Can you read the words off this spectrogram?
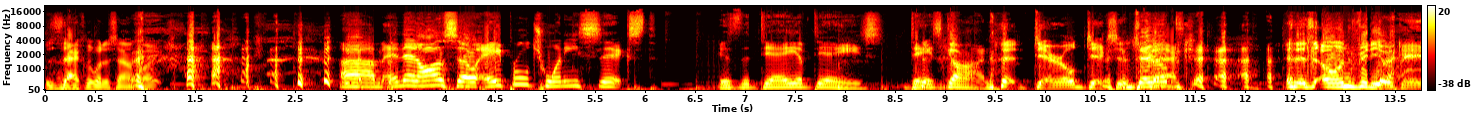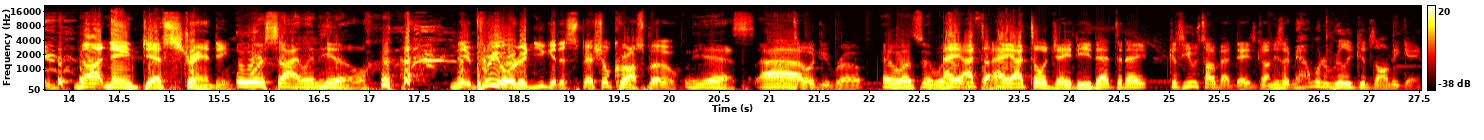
Exactly what it sounds like. Um, and then also April 26th is the day of days. Days gone. Daryl Dixon's back in his own video game, not named Death Stranding. or Silent Hill. You pre-ordered, you get a special crossbow. yes. I Um, told you, bro. it was. It was. Hey, I t- hey, I told JD that today because he was talking about Days Gone. He's like, man, I want a really good zombie game.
